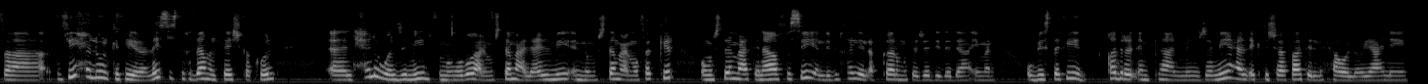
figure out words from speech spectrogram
ففي حلول كثيرة ليس استخدام ال phage ككل الحلو والجميل في موضوع المجتمع العلمي إنه مجتمع مفكر ومجتمع تنافسي اللي بيخلي الأفكار متجددة دائما وبيستفيد قدر الإمكان من جميع الاكتشافات اللي حوله. يعني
